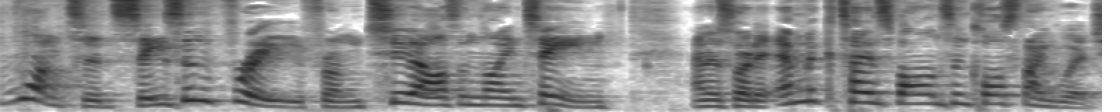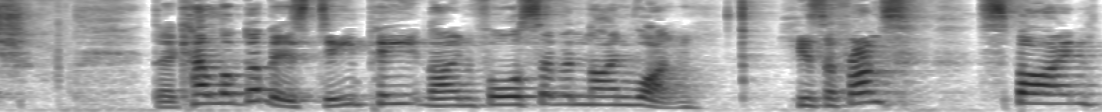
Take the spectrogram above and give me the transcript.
Wanted Season 3 from 2019, and it's rated M contains violence and coarse language. The catalog number is DP94791. Here's the front, spine,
